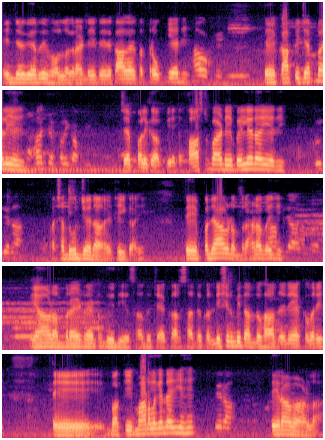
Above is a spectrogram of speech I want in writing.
ਇੰਜਨ ਗੇਅਰ ਦੀ ਫੁੱਲ ਗਾਰੰਟੀ ਤੇ ਕਾਗਜ਼ ਪੱਤਰ ਓਕੇ ਆ ਜੀ? ਹਾਂ ਓਕੇ ਤੇ ਕਾਪੀ ਚੈਪ ਵਾਲੀ ਹੈ ਜੀ? ਹਾਂ ਚੱਪਲ ਕਾਪੀ। ਚੈਪ ਵਾਲੀ ਕਾਪੀ ਹੈ। ਤੇ ਫਾਸਟ ਪਾਰਟੀ ਪਹਿਲੇ ਨਾਲ ਹੀ ਹੈ ਜੀ? ਦੂਜੇ ਨਾਲ। ਅੱਛਾ ਦੂਜੇ ਨਾਲ ਹੈ ਠੀਕ ਆ ਜੀ। ਤੇ ਪੰਜਾਬ ਨੰਬਰ ਹੈ ਨਾ ਬਾਈ ਜੀ? 50 ਨੰਬਰ। ਹੈ ਟਰੈਕਟਰ ਤੁਸੀਂ ਦੇਖ ਸਕਦੇ ਚੈੱਕ ਕਰ ਸਕਦੇ ਕੰਡੀਸ਼ਨ ਵੀ ਤੁਹਾਨੂੰ ਦਿਖਾ ਦਿੰਦੇ ਆ ਇੱਕ ਵਾਰੀ। ਤੇ ਬਾਕੀ ਮਾਡਲ ਕਿੰਨਾ ਜੀ ਇਹ? 13 13 ਮਾਡਲ ਆ।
